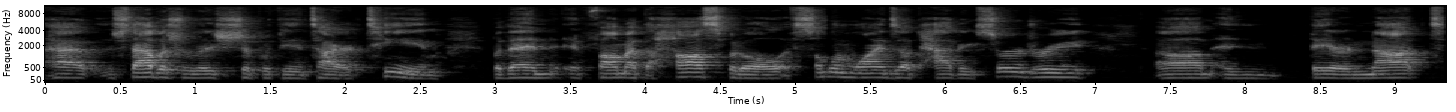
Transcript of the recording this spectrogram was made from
have established a relationship with the entire team. But then, if I'm at the hospital, if someone winds up having surgery, um, and they are not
